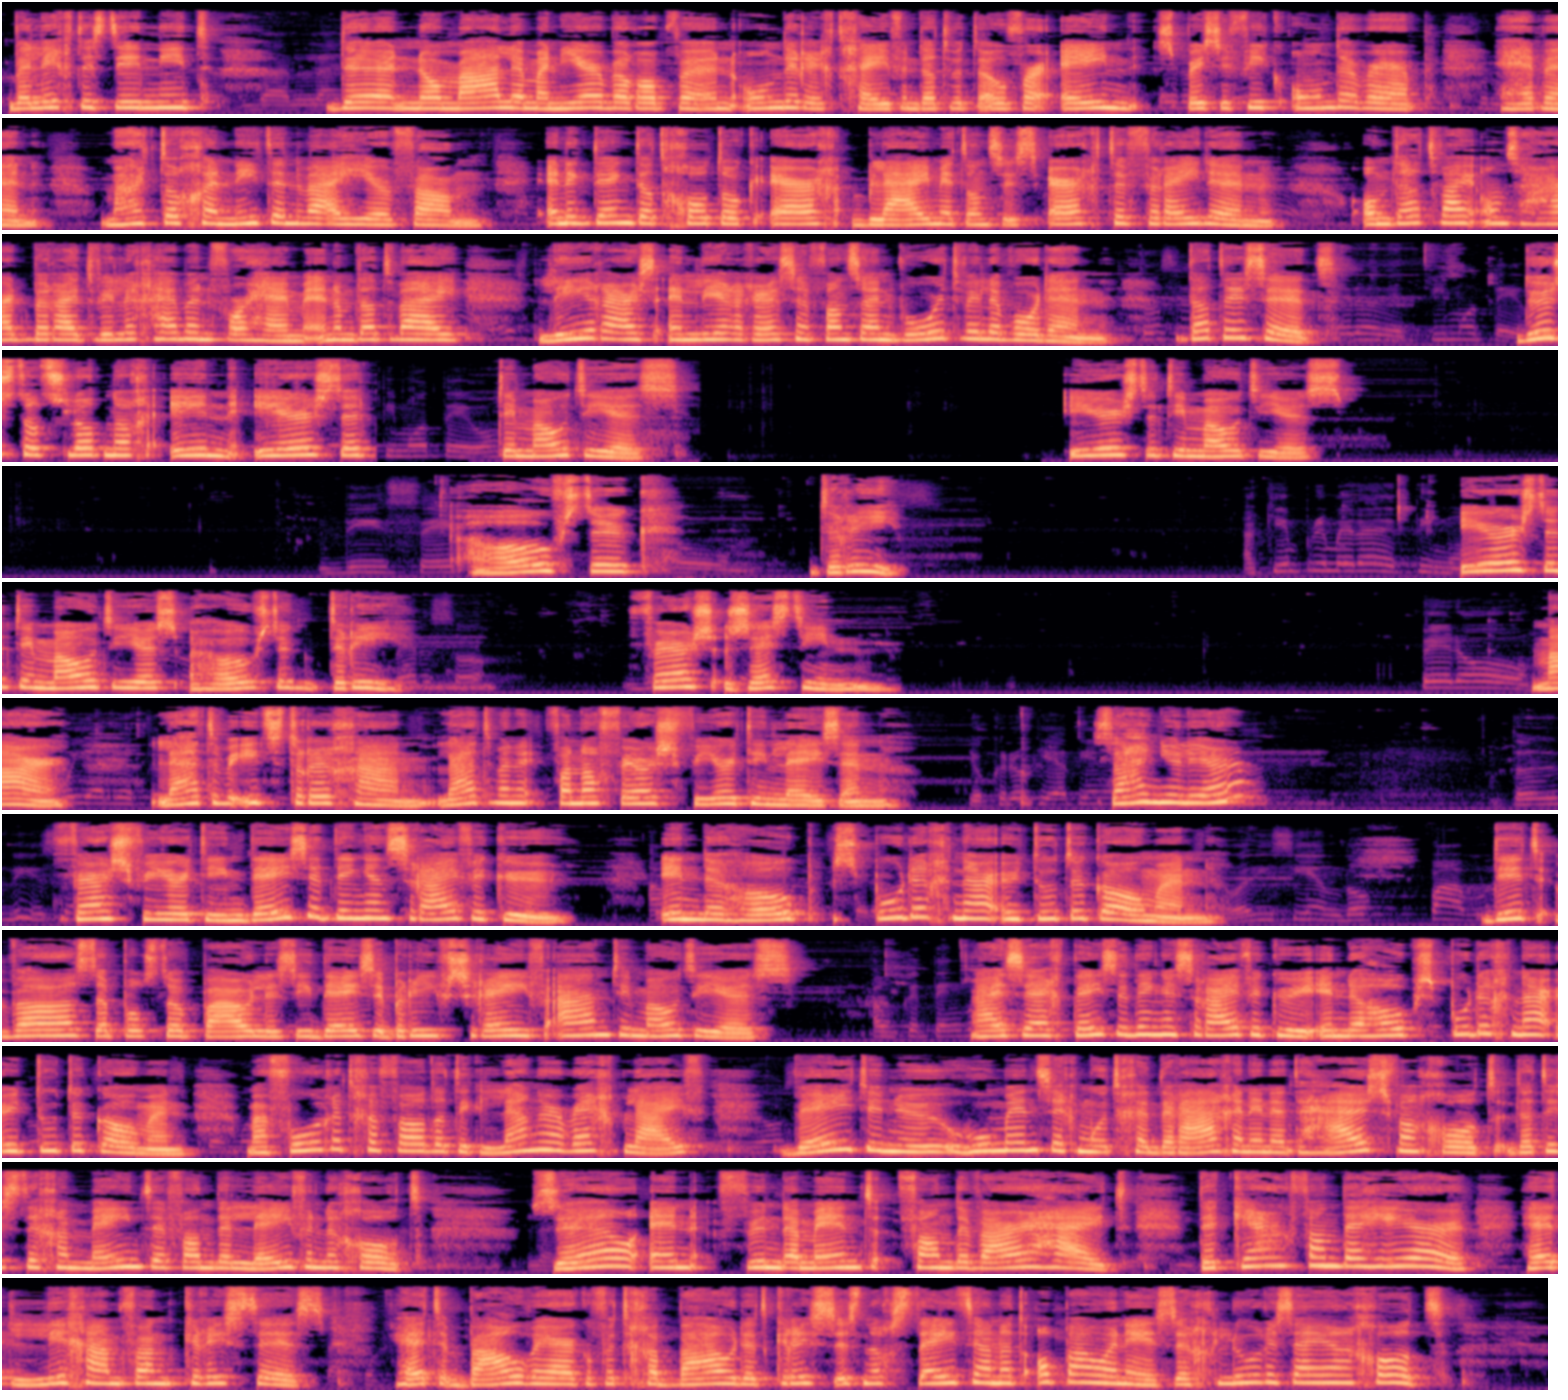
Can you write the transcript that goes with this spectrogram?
Wellicht is dit niet de normale manier waarop we een onderricht geven, dat we het over één specifiek onderwerp hebben. Maar toch genieten wij hiervan. En ik denk dat God ook erg blij met ons is, erg tevreden. Omdat wij ons hart bereidwillig hebben voor Hem en omdat wij leraars en leraressen van Zijn woord willen worden. Dat is het. Dus tot slot nog in Eerste Timotheus. Eerste Timotheus. Hoofdstuk 3. Eerste Timotheus hoofdstuk 3. Vers 16. Maar laten we iets teruggaan. Laten we vanaf vers 14 lezen. Zijn jullie er? Vers 14. Deze dingen schrijf ik u, in de hoop spoedig naar u toe te komen. Dit was de apostel Paulus die deze brief schreef aan Timotheus. Hij zegt: Deze dingen schrijf ik u in de hoop spoedig naar u toe te komen. Maar voor het geval dat ik langer wegblijf, weet u nu hoe men zich moet gedragen in het huis van God. Dat is de gemeente van de levende God zuil en fundament van de waarheid, de kerk van de Heer, het lichaam van Christus, het bouwwerk of het gebouw dat Christus nog steeds aan het opbouwen is. De glorie zij aan God.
